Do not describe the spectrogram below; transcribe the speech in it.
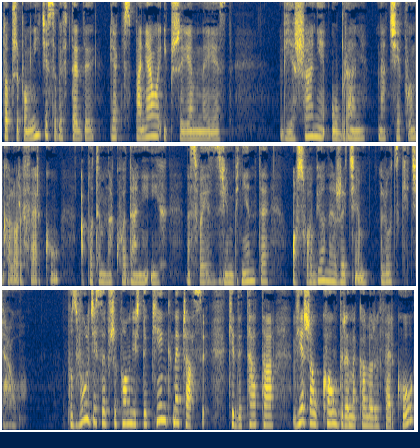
to przypomnijcie sobie wtedy, jak wspaniałe i przyjemne jest wieszanie ubrań na ciepłym kaloryferku, a potem nakładanie ich na swoje zziębnięte, osłabione życiem ludzkie ciało. Pozwólcie sobie przypomnieć te piękne czasy, kiedy tata wieszał kołdrę na kaloryferku,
